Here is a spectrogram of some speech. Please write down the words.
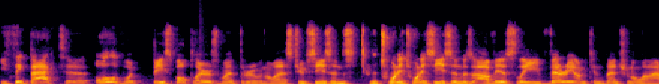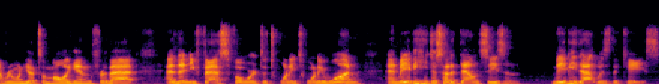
you think back to all of what baseball players went through in the last two seasons. The 2020 season was obviously very unconventional, and everyone got a mulligan for that. And then you fast forward to 2021, and maybe he just had a down season. Maybe that was the case.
